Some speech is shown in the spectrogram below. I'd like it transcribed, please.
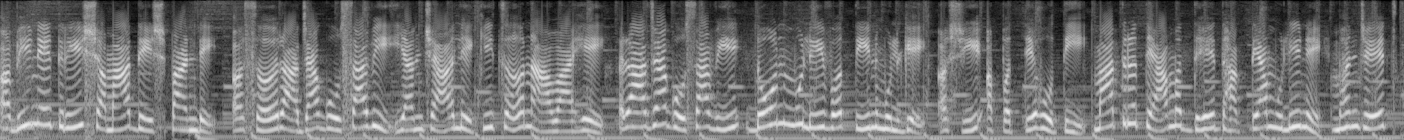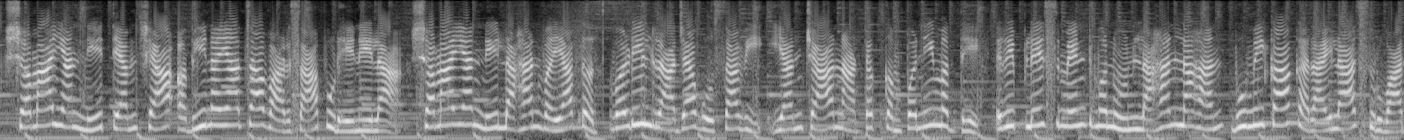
अभिनेत्री क्षमा देशपांडे असं राजा गोसावी यांच्या लेकीचं नाव आहे. राजा गोसावी दोन मुली व तीन मुलगे अशी अपत्य होती. होती. मात्र त्यामध्ये धाकट्या मुलीने म्हणजेच शमा यांनी त्यांच्या अभिनयाचा वारसा पुढे नेला. शमा यांनी लहान वयातच वडील राजा गोसावी यांच्या नाटक कंपनीमध्ये रिप्लेसमेंट म्हणून लहान लहान भूमिका करायला सुरुवात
